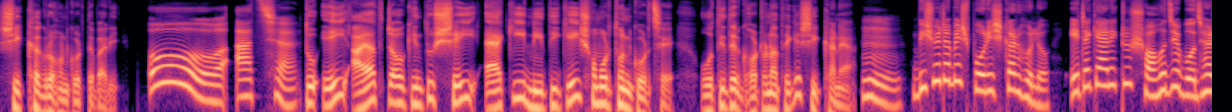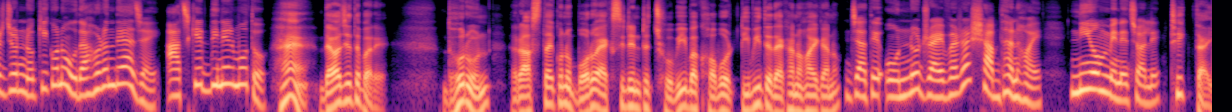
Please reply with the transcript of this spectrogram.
শিক্ষা গ্রহণ করতে পারি। ও আচ্ছা। তো এই আয়াতটাও কিন্তু সেই একই নীতিকেই সমর্থন করছে অতীতের ঘটনা থেকে শিক্ষা নেয়া। হুম বিষয়টা বেশ পরিষ্কার হলো। এটাকে আরেকটু সহজে বোঝার জন্য কি কোনো উদাহরণ দেয়া যায় আজকের দিনের মতো? হ্যাঁ দেওয়া যেতে পারে। ধরুন রাস্তায় কোনো বড় অ্যাক্সিডেন্টের ছবি বা খবর টিভিতে দেখানো হয় কেন? যাতে অন্য ড্রাইভাররা সাবধান হয় নিয়ম মেনে চলে। ঠিক তাই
